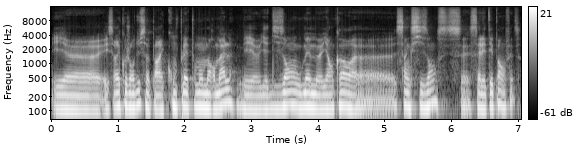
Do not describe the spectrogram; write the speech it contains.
Et, euh, c'est vrai qu'aujourd'hui ça paraît complètement normal, mais euh, il y a 10 ans ou même il y a encore 5-6 ans, ça l'était pas en fait.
